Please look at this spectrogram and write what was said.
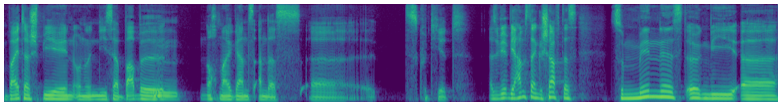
Weiterspielen und in dieser Bubble nochmal ganz anders äh, diskutiert. Also wir, wir haben es dann geschafft, dass zumindest irgendwie äh,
